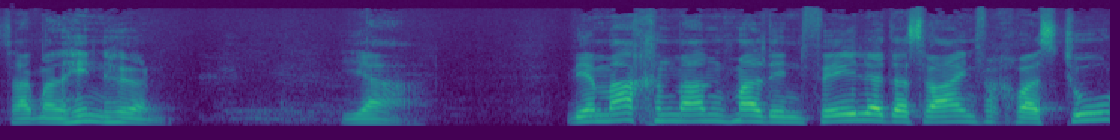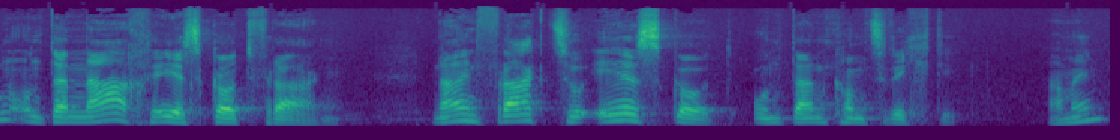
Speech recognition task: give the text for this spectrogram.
Sag mal hinhören. Ja. Wir machen manchmal den Fehler, dass wir einfach was tun und danach erst Gott fragen. Nein, frag zuerst Gott und dann kommt es richtig. Amen.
